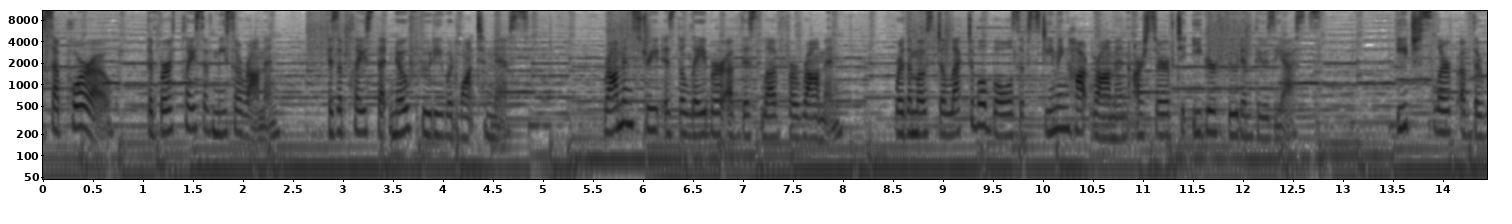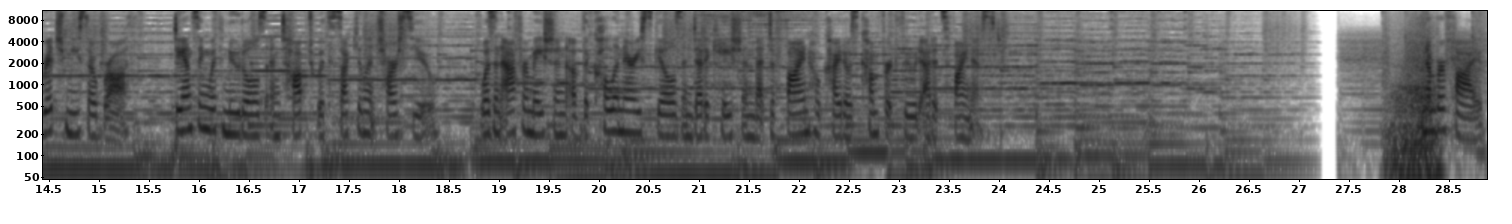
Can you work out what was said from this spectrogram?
Sapporo, the birthplace of miso ramen, is a place that no foodie would want to miss. Ramen Street is the labor of this love for ramen, where the most delectable bowls of steaming hot ramen are served to eager food enthusiasts. Each slurp of the rich miso broth, dancing with noodles and topped with succulent char siu, was an affirmation of the culinary skills and dedication that define Hokkaido's comfort food at its finest. Number 5.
